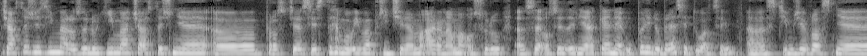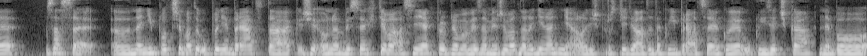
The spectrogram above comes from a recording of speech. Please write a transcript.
částečně svýma rozhodnutíma, částečně uh, prostě systémovýma příčinama a ranama osudu uh, se ocitli v nějaké neúplně dobré situaci. S tím, že vlastně zase e, není potřeba to úplně brát tak, že ona by se chtěla asi nějak programově zaměřovat na lidi na dně, ale když prostě děláte takový práce, jako je uklízečka nebo uh,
